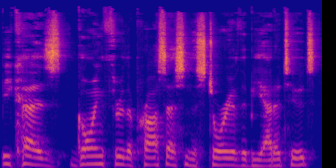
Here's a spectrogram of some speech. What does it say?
Because going through the process and the story of the Beatitudes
